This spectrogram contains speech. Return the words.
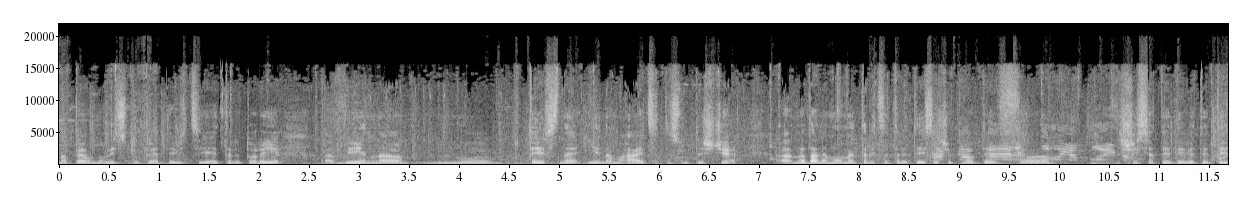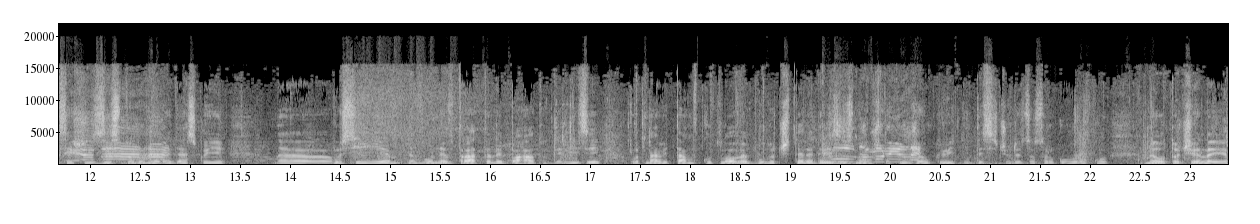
напевно відступити від цієї території, е, він е, ну тисне і намагається тиснути ще. Е, На даний момент 33 тисячі проти е, 69 тисяч зі сторони радянської. е, Росії вони втратили багато дивізій. От навіть там в Кутлові було 4 дивізії. Знову ж таки, вже у квітні 1940 року ми оточили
